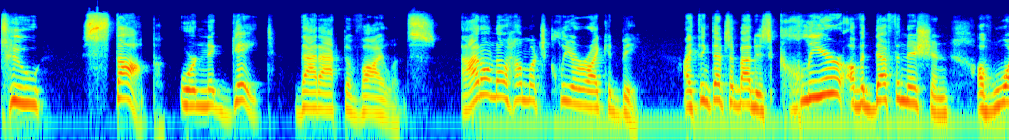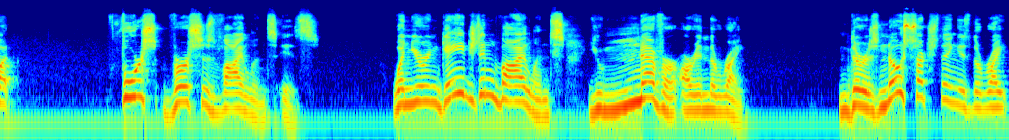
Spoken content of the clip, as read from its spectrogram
to stop or negate that act of violence. And I don't know how much clearer I could be. I think that's about as clear of a definition of what force versus violence is. When you're engaged in violence, you never are in the right. There is no such thing as the right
